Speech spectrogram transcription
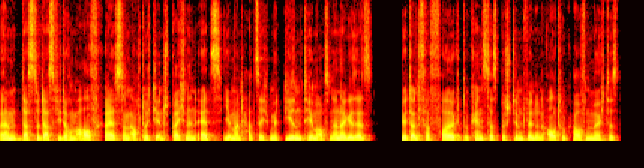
Ähm, dass du das wiederum aufgreifst, dann auch durch die entsprechenden Ads. Jemand hat sich mit diesem Thema auseinandergesetzt, wird dann verfolgt. Du kennst das bestimmt, wenn du ein Auto kaufen möchtest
